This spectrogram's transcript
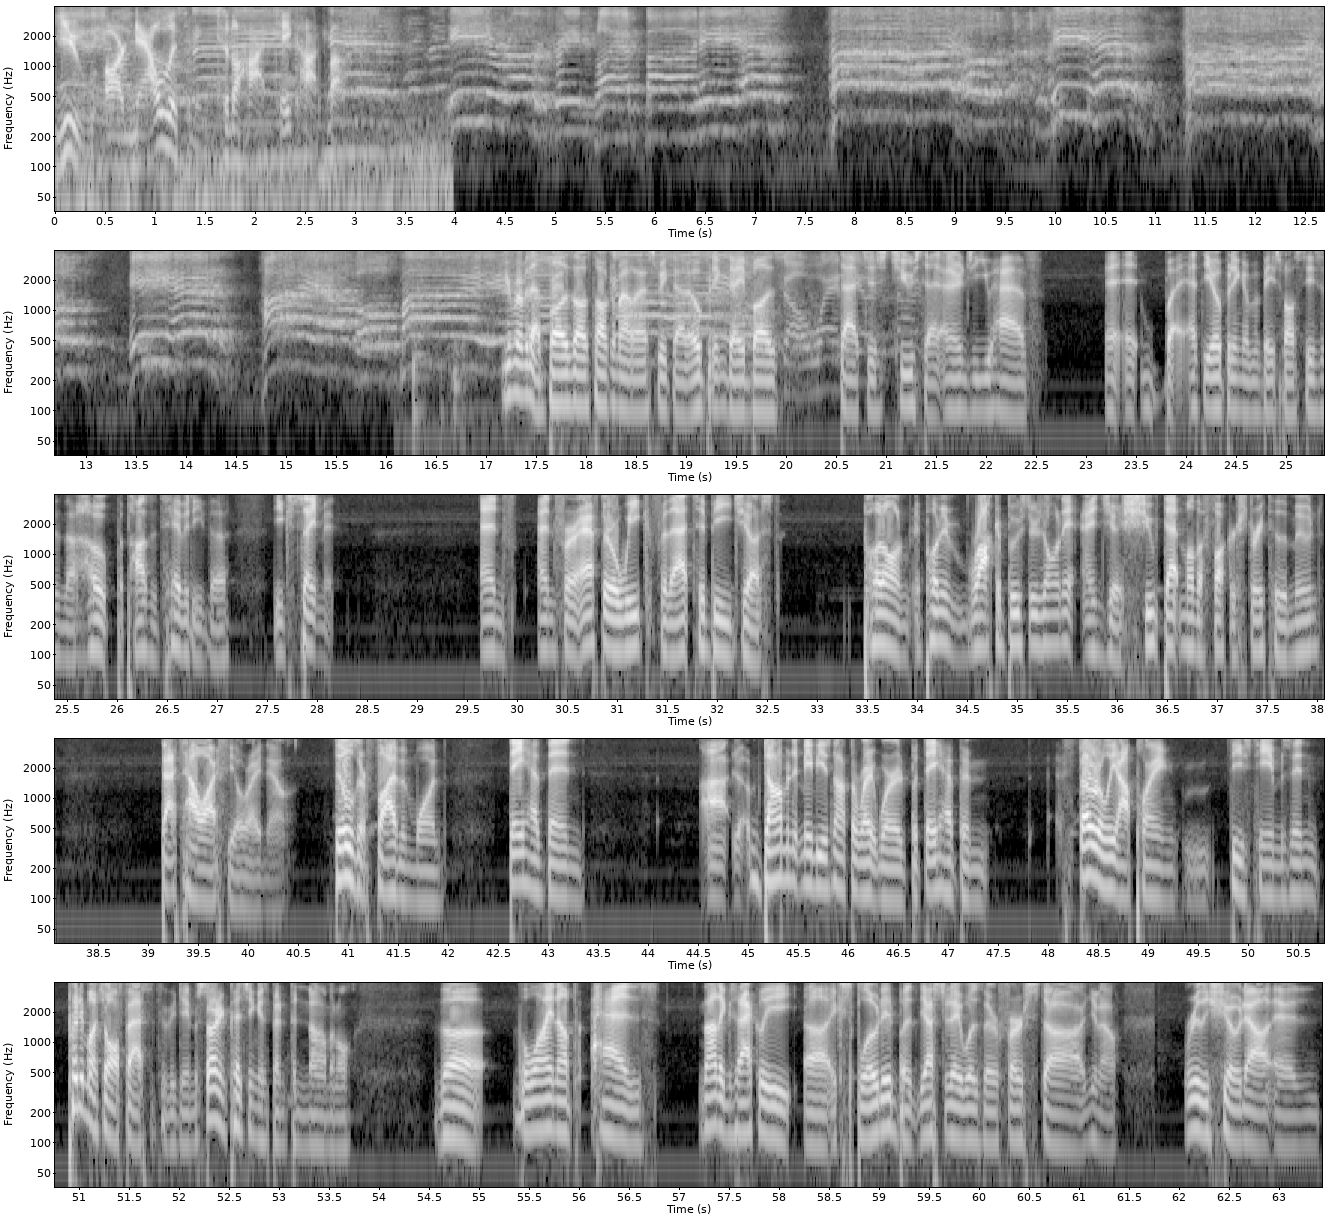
You are now listening to the Hot Take Hot Box. You remember that buzz I was talking about last week, that opening day buzz, that just juice, that energy you have at, at, but at the opening of a baseball season, the hope, the positivity, the the excitement, and and for after a week for that to be just put on, put in rocket boosters on it, and just shoot that motherfucker straight to the moon. That's how I feel right now. Phils are five and one. They have been uh, dominant maybe is not the right word, but they have been thoroughly outplaying these teams in pretty much all facets of the game. The starting pitching has been phenomenal. The the lineup has not exactly uh, exploded, but yesterday was their first, uh, you know, really showed out and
